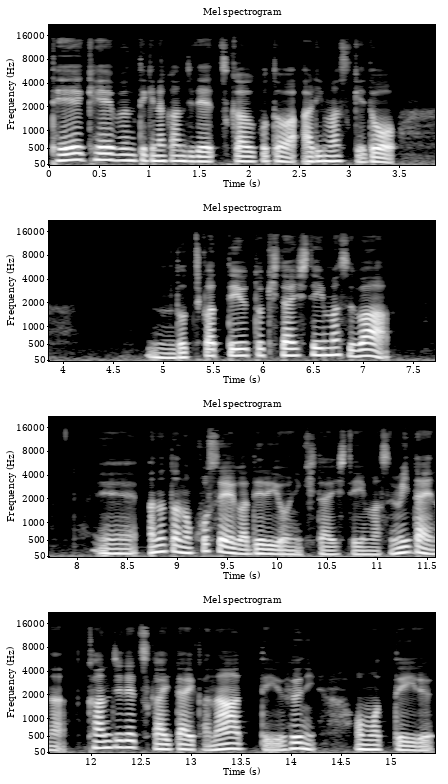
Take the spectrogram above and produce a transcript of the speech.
定型文的な感じで使うことはありますけど、うん、どっちかっていうと期待していますは、えーあなたの個性が出るように期待していますみたいな感じで使いたいかなっていうふうに思っている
